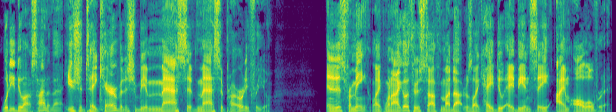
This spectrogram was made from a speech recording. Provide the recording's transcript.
what do you do outside of that? You should take care of it. It should be a massive, massive priority for you and it is for me. Like when I go through stuff and my doctor's like, "Hey, do A, B, and C," I'm all over it.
